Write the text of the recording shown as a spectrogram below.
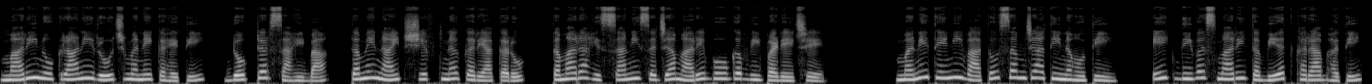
મારી નોકરાણી રોજ મને કહેતી, ડોક્ટર સાહિબા, તમે નાઇટ શિફ્ટ ન કર્યા કરો, તમારા હિસ્સાની સજા મારે ભોગવવી પડે છે. મને તેની વાતો સમજાતી નહોતી. એક દિવસ મારી તબિયત ખરાબ હતી,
